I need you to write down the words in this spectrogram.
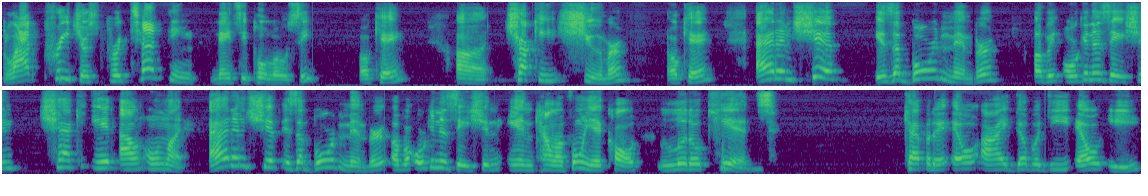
black preachers protecting Nancy Pelosi, okay, uh, Chucky Schumer, okay, Adam Schiff is a board member of an organization. Check it out online. Adam Schiff is a board member of an organization in California called Liddle Kidz. Capital L I D D L E,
